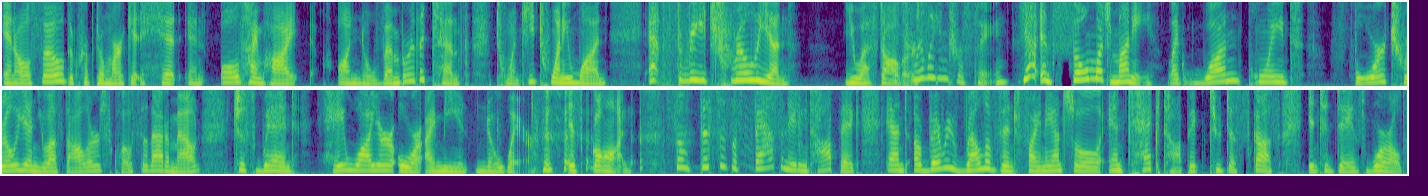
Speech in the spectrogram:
And also, the crypto market hit an all time high on November the 10th, 2021, at 3 trillion US dollars. It's really interesting. Yeah, and so much money, like 1.4 trillion US dollars, close to that amount, just went haywire or I mean nowhere. it's gone. So this is a fascinating topic and a very relevant financial and tech topic to discuss in today's world.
